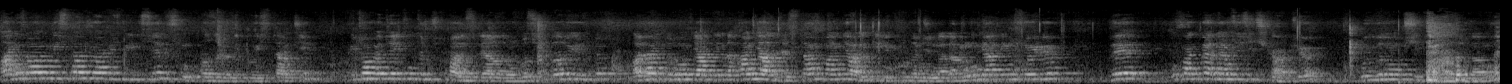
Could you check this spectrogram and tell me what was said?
Aynı zamanda bir istemci var. Biz bilgisayar için hazırladık bu istemciyi. Python ve Takeinter kütüphanesiyle yazdığımız basitleri yüzlü alarm durumu geldiğinde hangi adresten hangi aletli kullanıcının alarmının geldiğini söylüyor ve ufak bir alarm sesi çıkartıyor. Uygulama bu şekilde hazırlandı.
